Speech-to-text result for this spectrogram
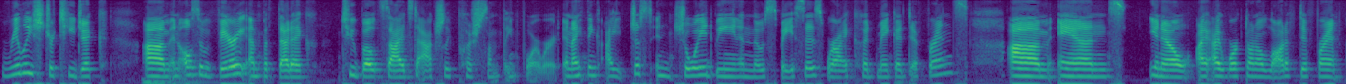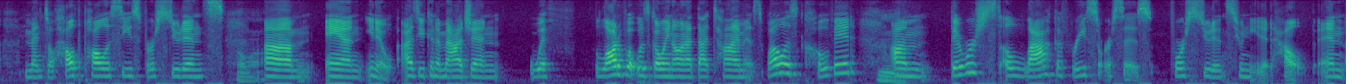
really strategic um, and also very empathetic to both sides to actually push something forward. And I think I just enjoyed being in those spaces where I could make a difference. Um, and, you know, I, I worked on a lot of different mental health policies for students. um, and, you know, as you can imagine, with a lot of what was going on at that time, as well as COVID, um, there was just a lack of resources for students who needed help. And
